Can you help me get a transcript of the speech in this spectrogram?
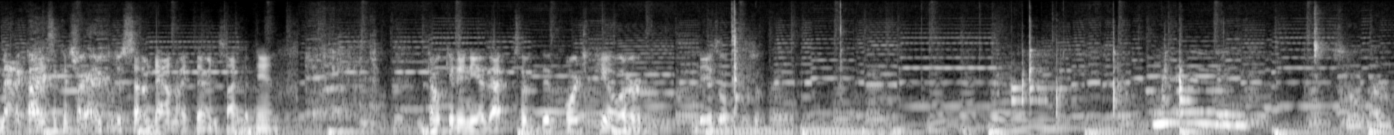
maticottis and construction, you can just set them down right there inside the pan. Don't get any of that to the orange peel or basil. so we're,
